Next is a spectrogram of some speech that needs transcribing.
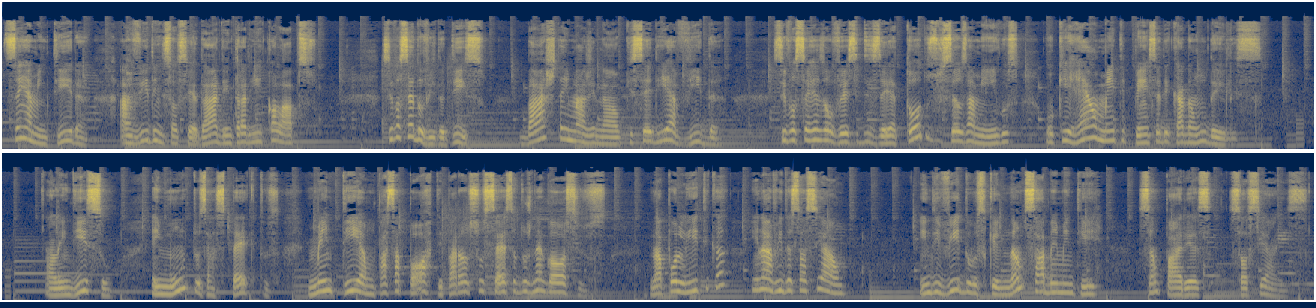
Sem a mentira, a vida em sociedade entraria em colapso. Se você duvida disso, basta imaginar o que seria a vida se você resolvesse dizer a todos os seus amigos o que realmente pensa de cada um deles. Além disso, em muitos aspectos, mentir é um passaporte para o sucesso dos negócios, na política e na vida social. Indivíduos que não sabem mentir são párias sociais.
